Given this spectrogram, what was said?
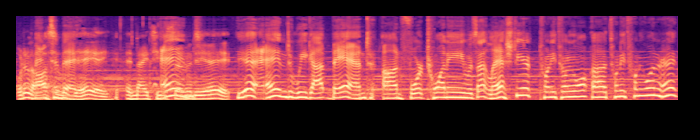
What an awesome be. day in 1978. Yeah, and we got banned on 420. Was that last year? 2021? Uh, 2021, right?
